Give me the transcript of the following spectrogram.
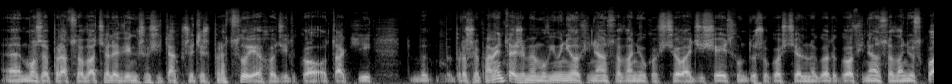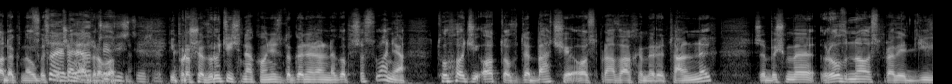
e, może pracować, ale większość i tak przecież pracuje. Chodzi tylko o taki... Proszę pamiętać, że my mówimy nie o finansowaniu kościoła dzisiaj z funduszu kościelnego, tylko o finansowaniu składek na ubezpieczenia Składek, zdrowotne. tak. I proszę wrócić na koniec do generalnego przesłania. Tu chodzi o to w debacie o sprawach emerytalnych, żebyśmy równo, sprawiedliwie,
